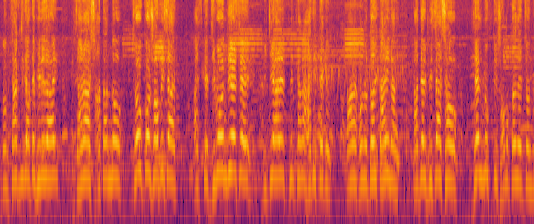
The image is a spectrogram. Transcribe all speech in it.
এবং চাকরি যাতে ফিরে যায়। যারা সাতান্ন চৌকস অফিসার আজকে জীবন দিয়েছে বিটিআর ফিলখানা হাজির থেকে, তারা কোনো দোষ তাই নাই। তাদের বিচার সহ জেল মুক্তি সমর্থনের জন্য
